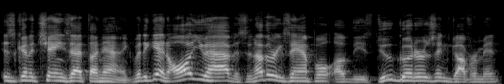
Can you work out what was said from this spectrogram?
is going to change that dynamic. But again, all you have is another example of these do gooders in government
